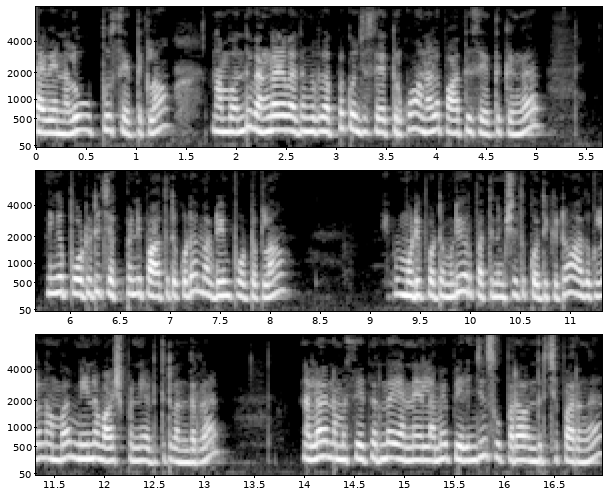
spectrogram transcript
தேவையான அளவு உப்பு சேர்த்துக்கலாம். நம்ம வந்து வெங்காயம் வதங்குறதப்ப கொஞ்சம் சேர்த்துருக்கோம். அதனால் பார்த்து சேர்த்துக்குங்க. நீங்கள் போட்டுட்டு செக் பண்ணி பார்த்துட்டு கூட மறுபடியும் போட்டுக்கலாம். இப்போ முடி போட்ட முடி ஒரு பத்து நிமிஷத்துக்கு கொதிக்கட்டும். அதுக்குள்ளே நம்ம மீனை வாஷ் பண்ணி எடுத்துகிட்டு வந்துடுறேன். நல்லா நம்ம சேர்த்துருந்தா எண்ணெய் எல்லாமே பிரிஞ்சு சூப்பராக வந்துருச்சு பாருங்கள்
